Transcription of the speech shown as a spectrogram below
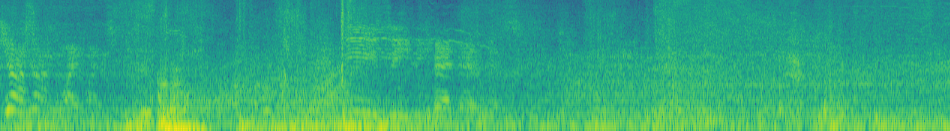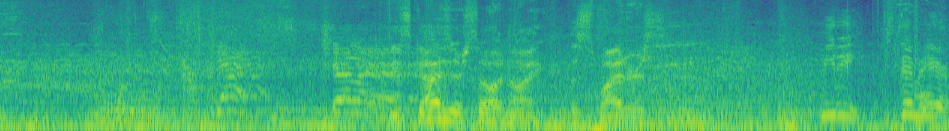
Just wait. Easy pickings. Yes, killer. These guys are so annoying. The spiders. BD, stim here.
